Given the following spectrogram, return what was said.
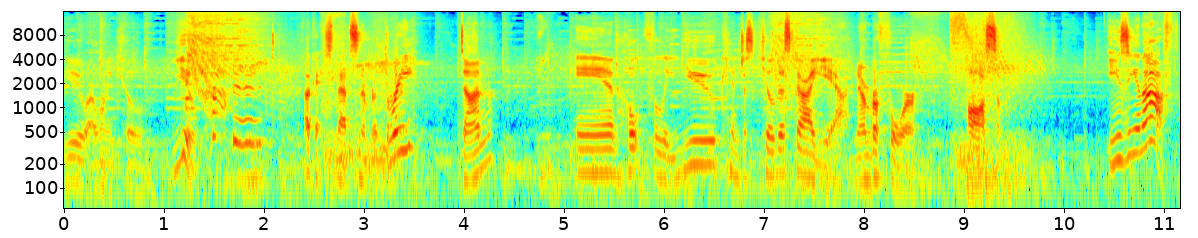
you. I want to kill you. Okay, so that's number three. Done. And hopefully you can just kill this guy. Yeah, number four. Awesome. Easy enough.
